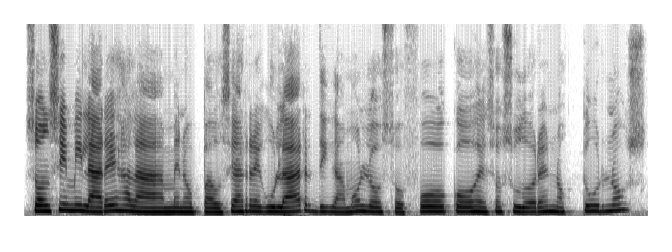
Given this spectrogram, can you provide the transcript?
son similares a la menopausia regular, digamos, los sofocos, esos sudores nocturnos.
